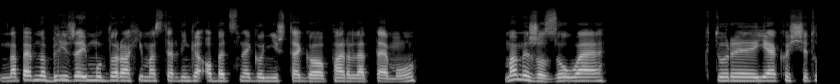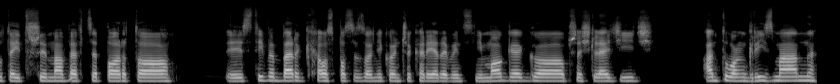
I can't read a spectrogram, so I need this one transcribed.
Na pewno bliżej mu do Rahima Sterlinga obecnego niż tego parę lat temu. Mamy Josue, który jakoś się tutaj trzyma w FC Porto. Y, Steven Berghaus po sezonie kończy karierę, więc nie mogę go prześledzić. Antoine Griezmann,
